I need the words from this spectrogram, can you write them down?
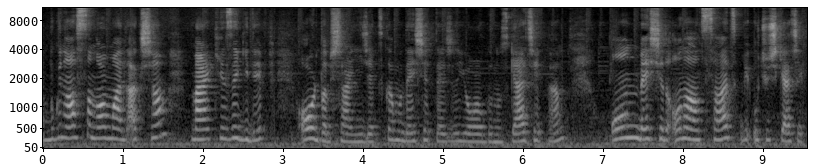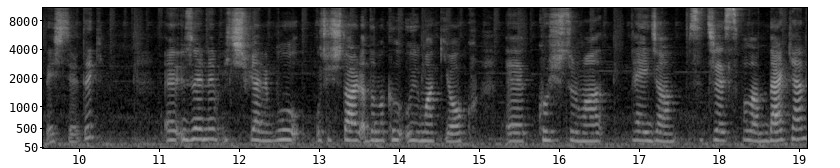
Bugün aslında normalde akşam merkeze gidip orada bir şeyler yiyecektik ama dehşet derecede yorgunuz gerçekten. 15 ya da 16 saat bir uçuş gerçekleştirdik. Ee, üzerine hiç yani bu uçuşlar adam akıllı uyumak yok. Ee, koşuşturma, heyecan, stres falan derken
